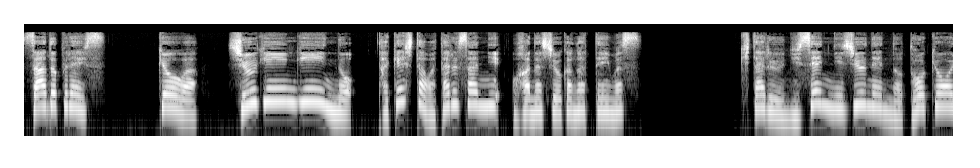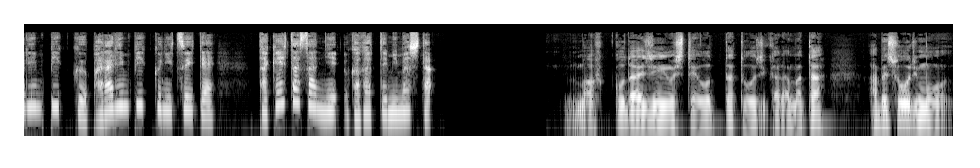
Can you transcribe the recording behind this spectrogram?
サードプレイス。今日は衆議院議員の竹下渡さんにお話を伺っています。来たる2020年の東京オリンピック・パラリンピックについて、竹下さんに伺ってみました。まあ、復興大臣をしておった当時から、また、安倍総理も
